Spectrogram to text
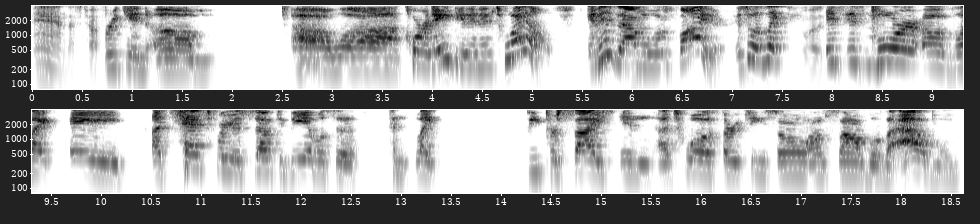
Man, that's tough. Freaking um uh Cordae did it in 12. And his mm-hmm. album was fire. And so it's like it was. it's it's more of like a a test for yourself to be able to con- like be precise in a 12, 13 song ensemble of an album,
